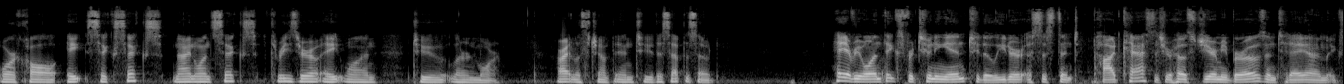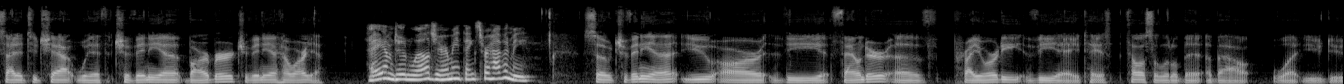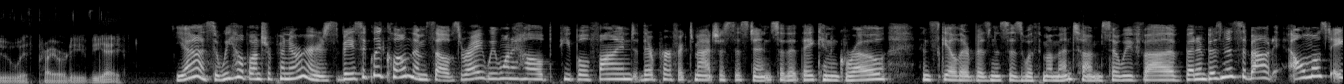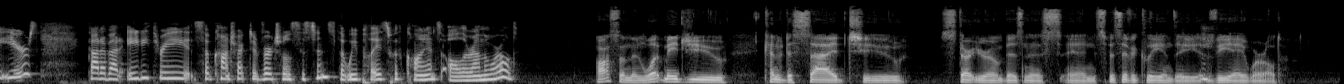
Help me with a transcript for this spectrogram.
or call 866 916 3081 to learn more. All right, let's jump into this episode. Hey everyone, thanks for tuning in to the Leader Assistant Podcast. It's your host, Jeremy Burrows, and today I'm excited to chat with Trivinia Barber. Trivinia, how are you? Hey, I'm doing well, Jeremy. Thanks for having me. So, Trivinia, you are the founder of Priority VA. Tell us a little bit about what you do with Priority VA. Yeah, so we help entrepreneurs basically clone themselves, right? We want to help people find their perfect match assistant so that they can grow and scale their businesses with momentum. So we've uh, been in business about almost eight years, got about 83 subcontracted virtual assistants that we place with clients all around the world. Awesome. And what made you kind of decide to start your own business and specifically in the VA world?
